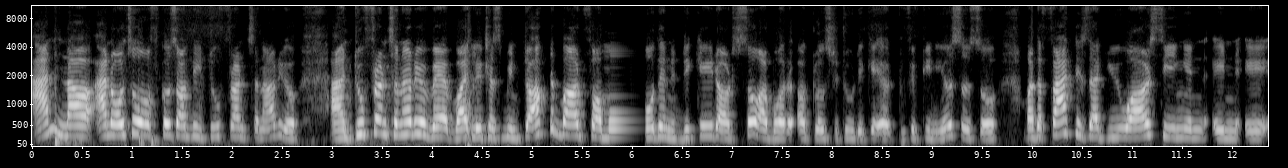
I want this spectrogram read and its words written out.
and now and also of course on the two front scenario. And two front scenario where while it has been talked about for more, more than a decade or so, about uh, close to two decade, uh, 15 years or so, but the fact is that you are seeing in in a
